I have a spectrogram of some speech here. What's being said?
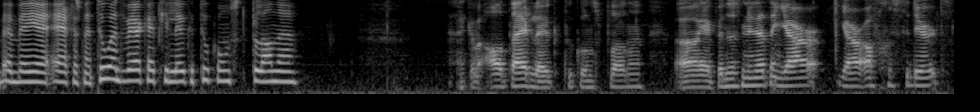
ben je ergens naartoe aan het werken? Heb je leuke toekomstplannen? Ik heb altijd leuke toekomstplannen. Ja, ik ben dus nu net een jaar, jaar afgestudeerd.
